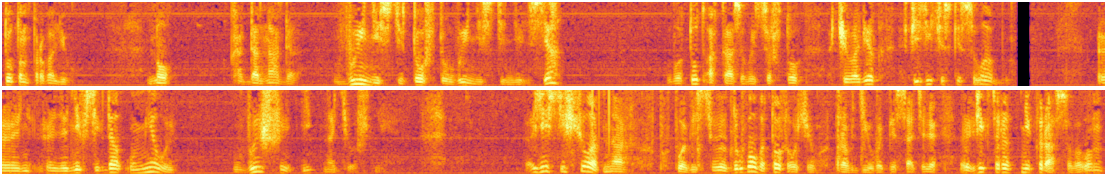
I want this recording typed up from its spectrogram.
тут он провалил. Но когда надо вынести то, что вынести нельзя, вот тут оказывается, что человек физически слабый, э, не всегда умелый, выше и надежнее. Есть еще одна повесть другого тоже очень правдивого писателя, Виктора Некрасова. Он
